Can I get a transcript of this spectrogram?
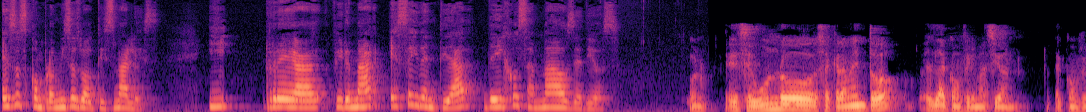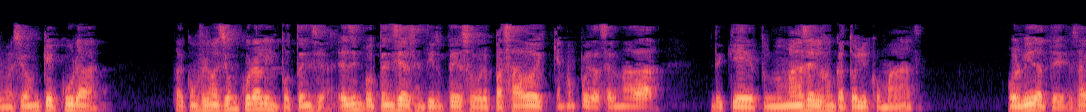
esos compromisos bautismales y reafirmar esa identidad de hijos amados de Dios. Bueno, el segundo sacramento es la confirmación. La confirmación que cura, la confirmación cura la impotencia. Es impotencia de sentirte sobrepasado, de que no puedes hacer nada, de que pues nomás eres un católico más. Olvídate, esa,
